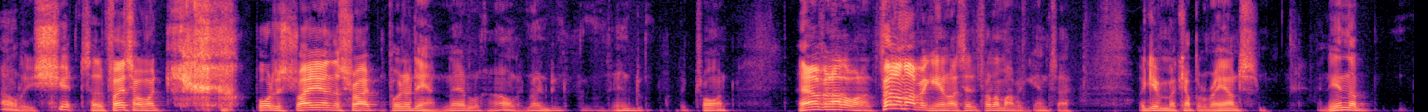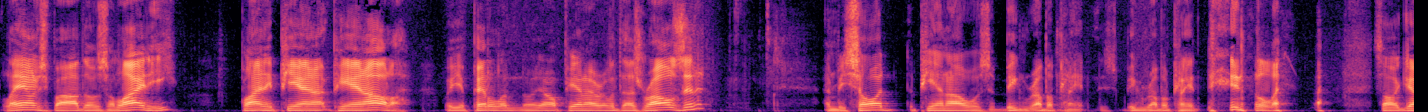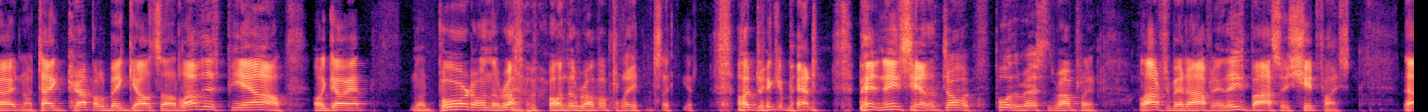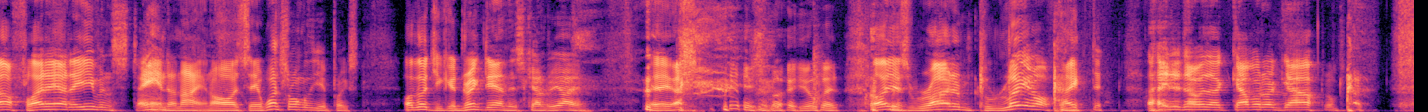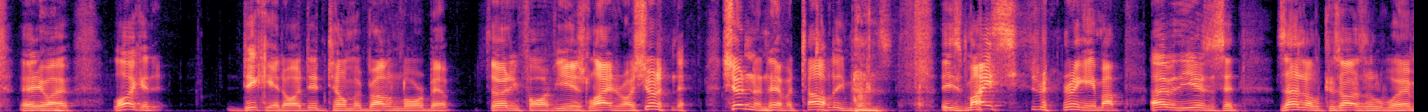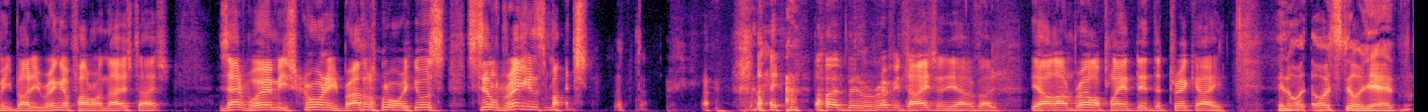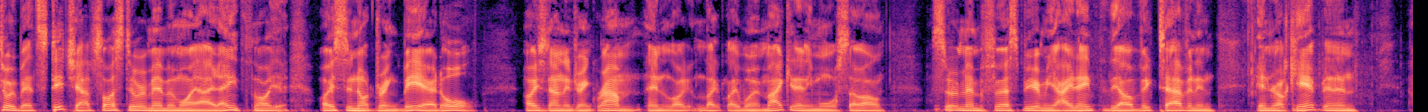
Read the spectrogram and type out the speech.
Holy shit. So the first time I went, poured it straight down the throat, and put it down. Now look, holy man, trying. Have another one. Fill them up again. I said, fill them up again. So I give him a couple of rounds. And in the lounge bar, there was a lady playing a piano, pianola, where you pedal in the old piano with those rolls in it. And beside the piano was a big rubber plant, this big rubber plant in the lounge. So I go out and I take a couple of big gulps. I love this piano. I go out and I'd pour it on the rubber on the rubber plant. I'd drink about, about an inch out of the top and pour the rest of the rubber plant. Well, after about half an hour, these bastards are shit faced. They were flat out even standing, eh? And I said, What's wrong with you pricks? I thought you could drink down this country, eh? anyway. I just rode them clean off. They didn't, they didn't know where they're coming or going. anyway, like a dickhead, I did tell my brother-in-law about 35 years later. I shouldn't have, shouldn't have never told him because his mates ring him up over the years and said, "Is that little?" Because I was a little wormy bloody ringer fella in those days. Is that wormy, scrawny brother-in-law of yours still drink as much? I, I had a bit of a reputation, you know, but the old umbrella plant did the trick, eh? And I, I still, yeah, talking about stitch ups, I still remember my 18th. I, I used to not drink beer at all. I used to only drink rum, and like like they weren't making anymore. So I'll, I still remember first beer on my 18th at the old Vic Tavern in, in Rockhampton, and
